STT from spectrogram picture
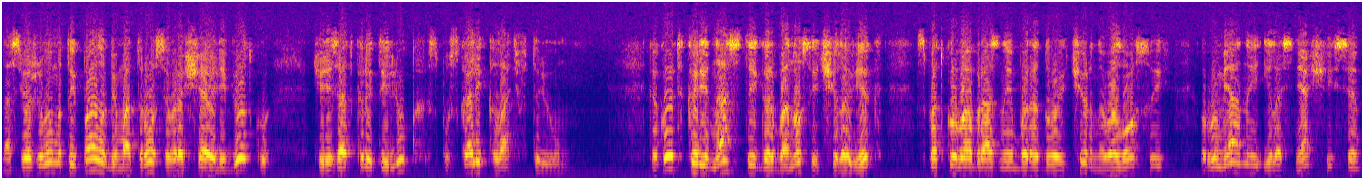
на свежевымытой палубе матросы, вращая лебедку, через открытый люк спускали кладь в трюм. Какой-то коренастый, горбоносый человек с подковообразной бородой, черноволосый, румяный и лоснящийся,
